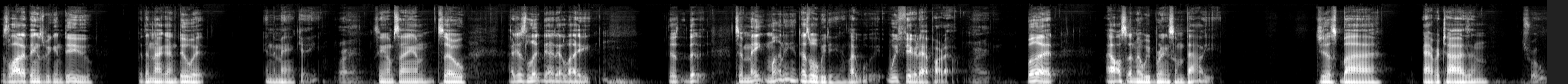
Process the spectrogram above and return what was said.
There's a lot of things we can do, but they're not going to do it in the man cave. Right. See what I'm saying? So I just looked at it like the, the, to make money, that's what we do. Like we, we figured that part out. Right. But I also know we bring some value just by advertising True.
